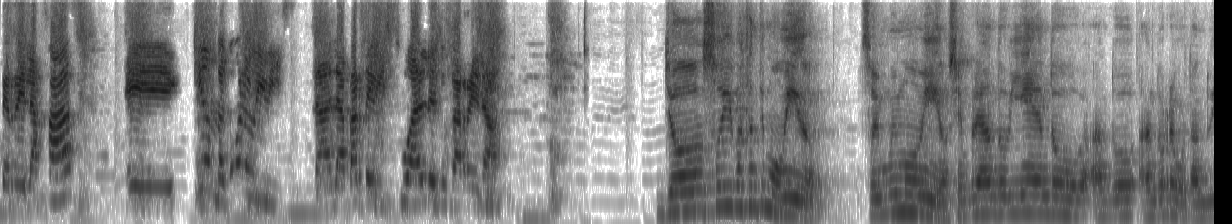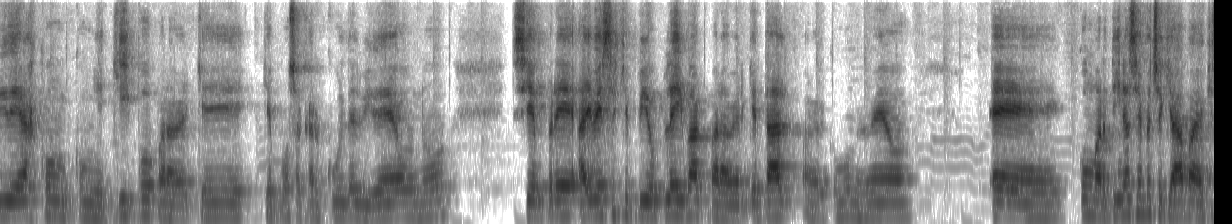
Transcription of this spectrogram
¿Te relajás? Eh, ¿Qué onda? ¿Cómo lo vivís? La, la parte visual de tu carrera. Yo soy bastante movido soy muy movido, siempre ando viendo, ando, ando rebotando ideas con, con mi equipo para ver qué, qué, puedo sacar cool del video, ¿no? Siempre hay veces que pido playback para ver qué tal, para ver cómo me veo. Eh, con Martina siempre chequeaba para que,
